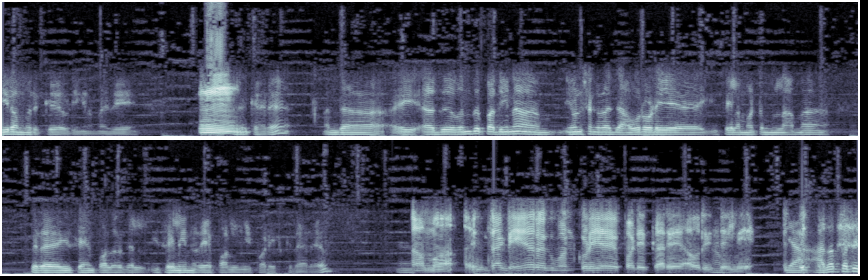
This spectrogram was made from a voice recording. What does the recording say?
ஈரம் இருக்கு அப்படிங்கிற மாதிரி. இருக்காரு அந்த அது வந்து பாத்தீங்கன்னா யுவன் சங்கர் ராஜா அவருடைய இசையில மட்டும் இல்லாம பிற இசையமைப்பாளர்கள் இசையிலையும் நிறைய பாடல்கள் பாடியிருக்கிறாரு. ஆமா. இன்ஃபேக்ட் ஏ ரகுமான் கூடயே பாடியிருக்காரு அவர் இசையிலேயே. அதை பத்தி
